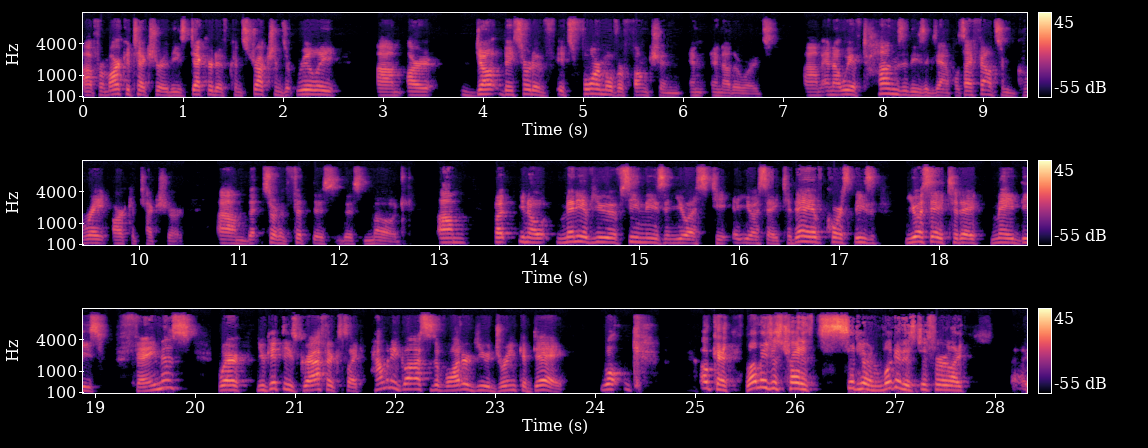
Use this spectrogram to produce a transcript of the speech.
uh, from architecture, these decorative constructions that really um, are don't they sort of it's form over function in, in other words. Um, and we have tons of these examples. I found some great architecture um, that sort of fit this this mode. Um, but you know, many of you have seen these in UST, USA Today. Of course, these USA Today made these famous, where you get these graphics like, how many glasses of water do you drink a day? Well, okay, let me just try to sit here and look at this just for like, uh,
